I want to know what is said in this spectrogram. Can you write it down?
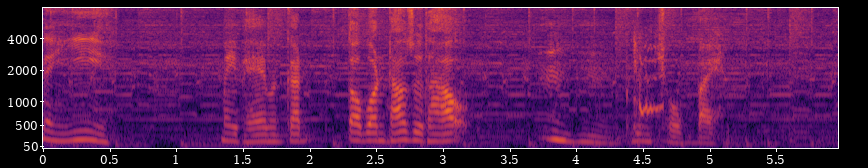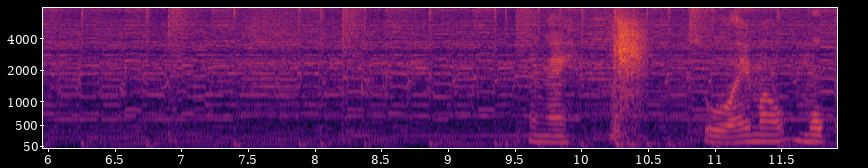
นี่ ไม่แพ้เหมือนกัน ต่อบอลเท้าสู่เท้าเพิ่งชมไป ยังไง สวยมาโมเป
